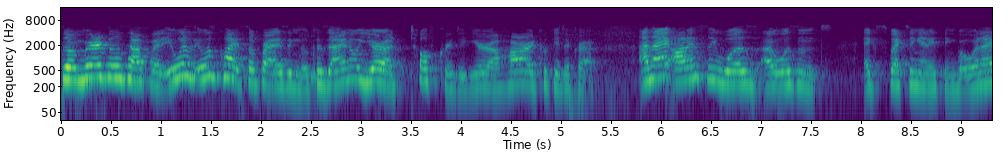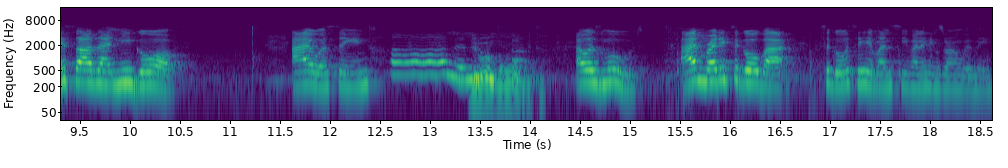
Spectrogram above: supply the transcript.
So miracles happen. It was it was quite surprising though, because I know you're a tough critic. You're a hard cookie to crack, and I honestly was I wasn't expecting anything, but when I saw that knee go up, I was singing hallelujah. You were moved. I was moved. I'm ready to go back to go to him and see if anything's wrong with me.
